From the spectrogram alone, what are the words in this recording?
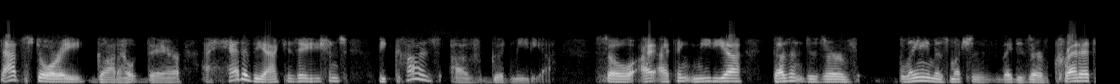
that story got out there ahead of the accusations because of good media. So I, I think media doesn't deserve blame as much as they deserve credit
